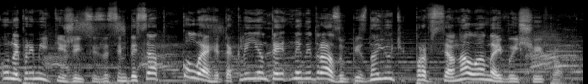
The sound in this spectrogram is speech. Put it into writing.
У непримітній жінці за 70 колеги та клієнти не відразу впізнають професіонала найвищої проби.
